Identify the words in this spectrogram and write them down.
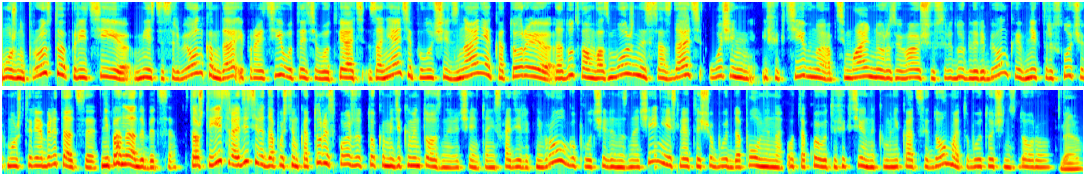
Можно просто прийти вместе с ребенком, да, и пройти вот эти вот пять занятий, получить знания, которые дадут вам возможность создать очень эффективную, оптимальную развивающую среду для ребенка, и в некоторых случаях может и реабилитация не понадобится. Потому что есть родители, допустим, которые используют только медикаментозное лечение. Вот они сходили к неврологу, получили назначение. Если это еще будет дополнено вот такой вот эффективной коммуникацией дома, это будет очень здорово. Да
